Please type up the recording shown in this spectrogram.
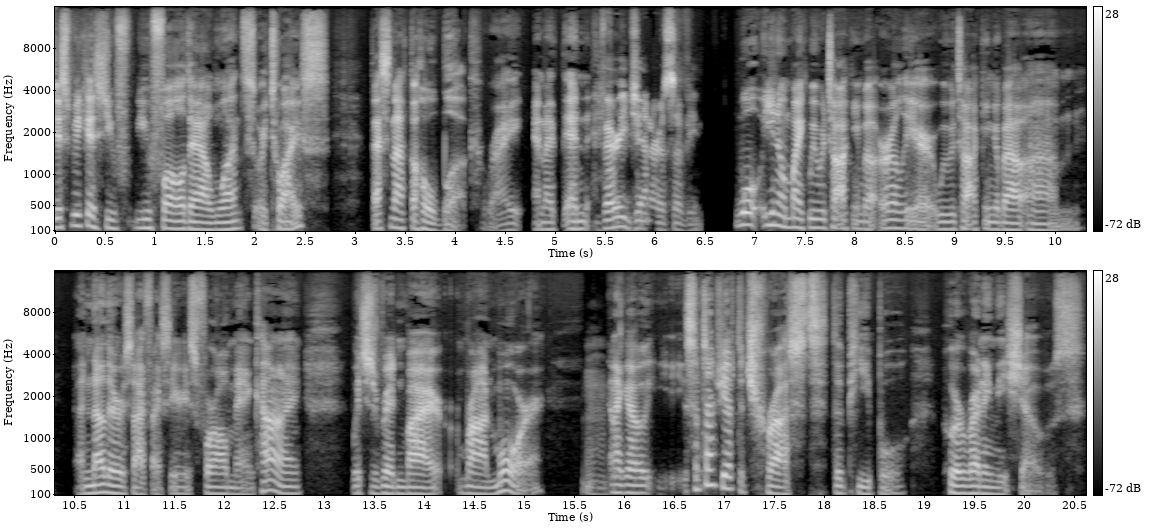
just because you you fall down once or twice, that's not the whole book, right? And I and very generous of you. Well, you know, Mike, we were talking about earlier. We were talking about um another sci-fi series, For All Mankind, which is written by Ron Moore. Mm-hmm. And I go, sometimes you have to trust the people who are running these shows,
